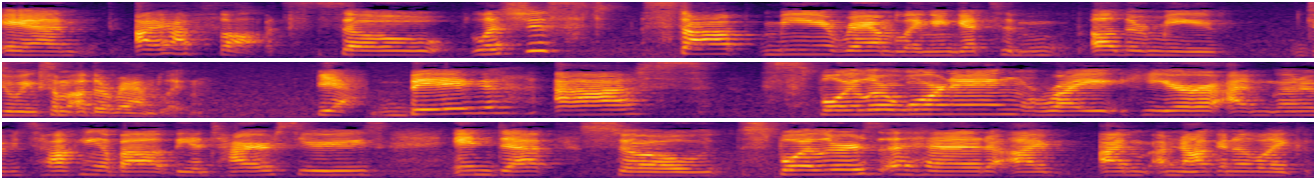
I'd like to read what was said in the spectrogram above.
And I have thoughts. So let's just stop me rambling and get to other me doing some other rambling. Yeah, big ass spoiler warning right here. I'm going to be talking about the entire series in depth. So spoilers ahead. I, I'm, I'm not going to like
